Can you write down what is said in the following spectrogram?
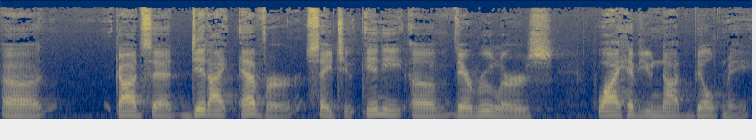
Uh, God said, Did I ever say to any of their rulers, Why have you not built me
